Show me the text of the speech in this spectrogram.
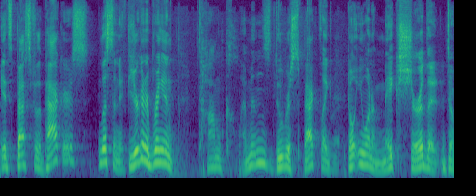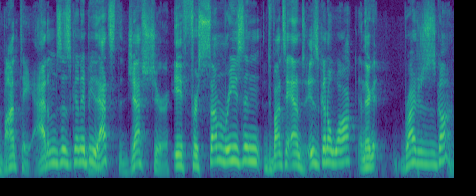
it's best for the Packers. Listen, if you're going to bring in Tom Clements, due respect, like, don't you want to make sure that Davante Adams is going to be? That's the gesture. If for some reason Davante Adams is going to walk and they're Rodgers is gone,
